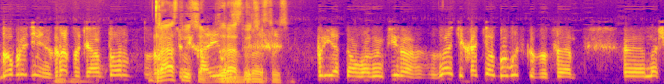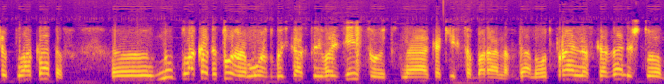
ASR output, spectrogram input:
Добрый день. Здравствуйте, Антон. Здравствуйте. Здравствуйте. Здравствуйте. Приятного вам эфира. Знаете, хотел бы высказаться э, насчет плакатов. Э, ну, плакаты тоже, может быть, как-то и воздействуют на каких-то баранов, да. Но вот правильно сказали, что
